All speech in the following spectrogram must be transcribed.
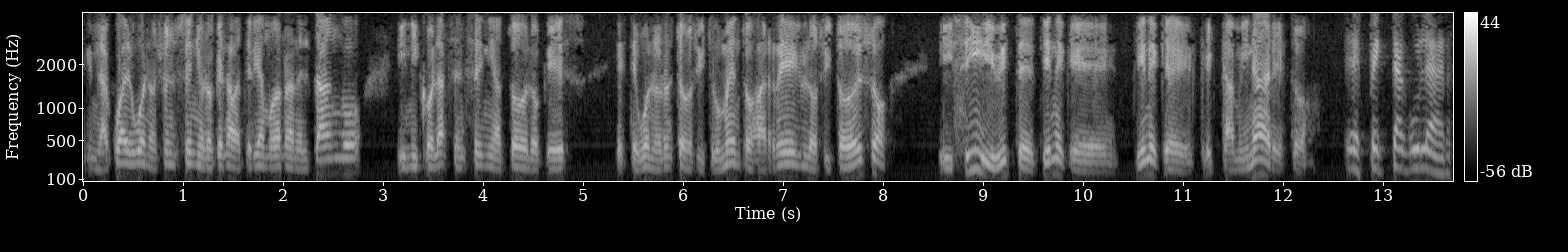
en, la cual, bueno, yo enseño lo que es la batería moderna en el tango y Nicolás enseña todo lo que es, este bueno, el resto de los instrumentos, arreglos y todo eso, y sí, viste, tiene que, tiene que caminar esto. Espectacular,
